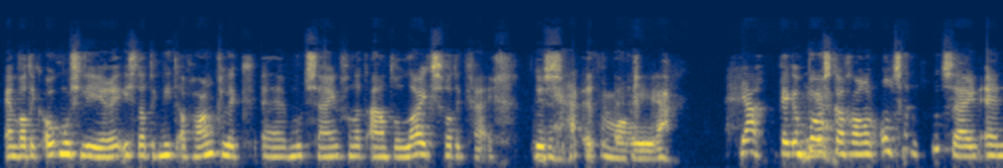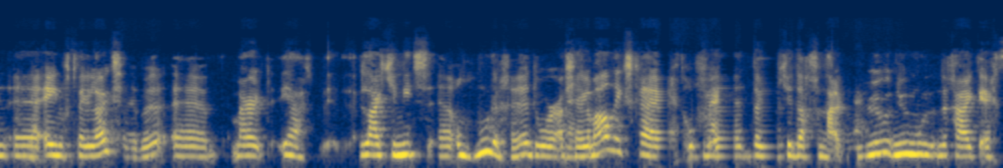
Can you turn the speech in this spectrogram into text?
en wat ik ook moest leren, is dat ik niet afhankelijk uh, moet zijn van het aantal likes wat ik krijg. Dus, ja, dat is mooi, ja. Ja, kijk, een post ja. kan gewoon ontzettend goed zijn en ja. één of twee likes hebben. maar ja, laat je niet ontmoedigen door als je helemaal niks krijgt. Of dat je dacht van, nou, nu, nu, moet, nu ga ik echt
